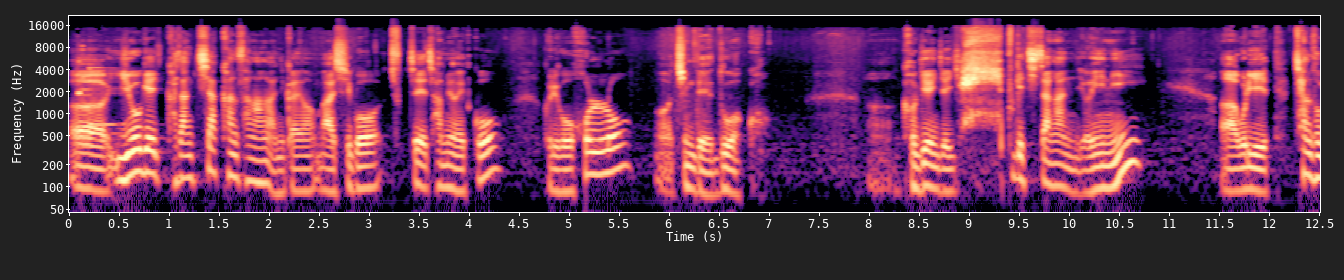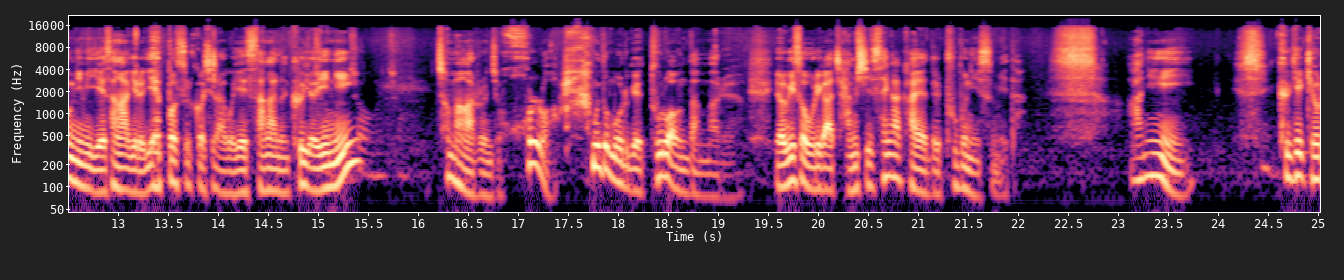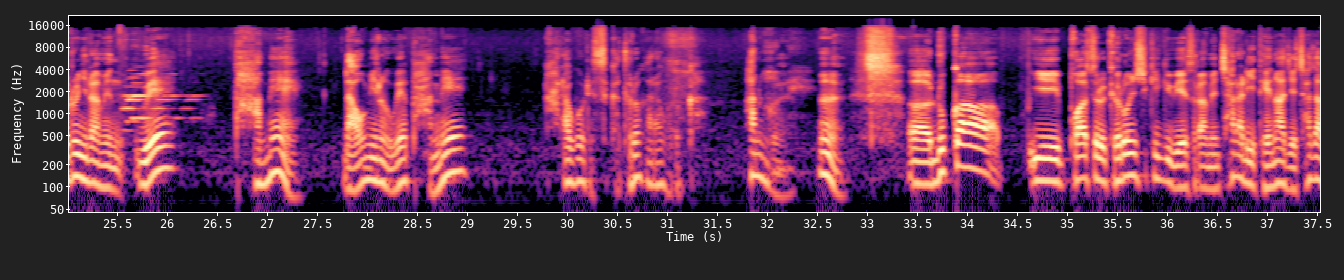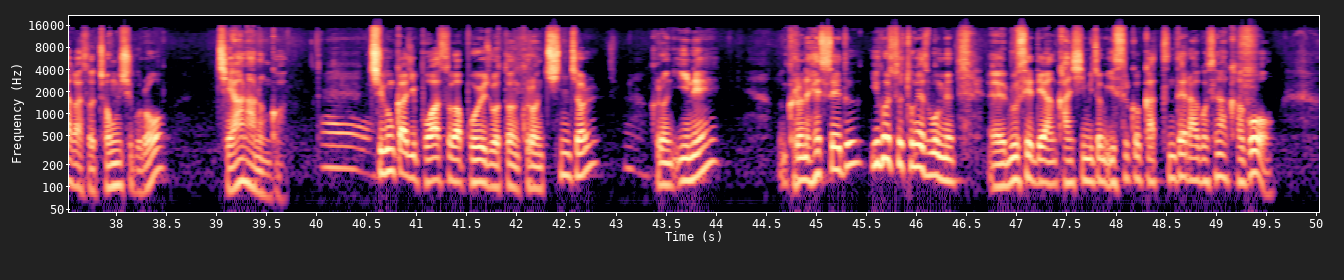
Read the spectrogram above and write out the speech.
어, 유혹에 가장 취약한 상황 아닐까요? 마시고 축제에 참여했고 그리고 홀로 어, 침대에 누웠고 어, 거기에 이제 예쁘게 치장한 여인이 아, 우리 찬송님이 예상하기를 예뻤을 것이라고 예상하는 그 여인이 그렇죠, 그렇죠. 천막하러 이제 홀로 아무도 모르게 들어온단 말이에요. 여기서 우리가 잠시 생각해야 될 부분이 있습니다. 아니 그게 결혼이라면 왜 밤에 나오미는 왜 밤에 가라고 그랬을까 들어가라고 그럴까 하는 거예요. 예. 어, 루카 이 보아스를 결혼시키기 위해서라면 차라리 대낮에 찾아가서 정식으로 제안하는 것. 어. 지금까지 보아스가 보여주었던 그런 친절, 그런 인애, 그런 헤세드 이것을 통해서 보면 에, 룻에 대한 관심이 좀 있을 것 같은데라고 생각하고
